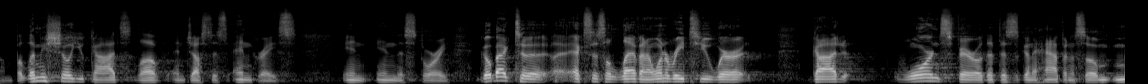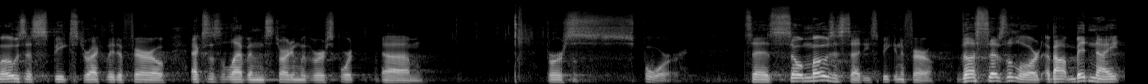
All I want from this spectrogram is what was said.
Um, but let me show you God's love and justice and grace in, in this story. Go back to uh, Exodus 11. I want to read to you where God warns Pharaoh that this is going to happen. So Moses speaks directly to Pharaoh. Exodus 11, starting with verse 4. Um, verse 4 says, So Moses said, he's speaking to Pharaoh, Thus says the Lord, about midnight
